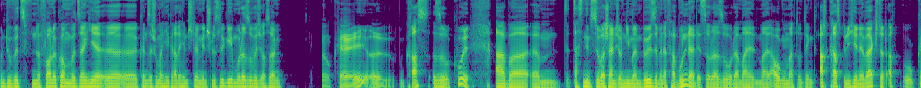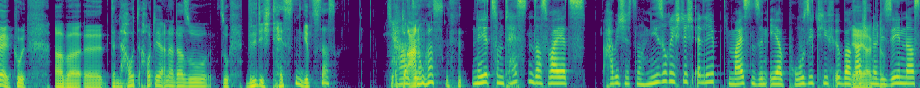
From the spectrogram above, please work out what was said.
und du würdest nach vorne kommen und würdest sagen, hier, äh, äh, können Sie schon mal hier gerade hinstellen, mir den Schlüssel geben oder so, würde ich auch sagen, okay, äh, krass, also cool. Aber ähm, das nimmst du wahrscheinlich auch niemandem böse, wenn er verwundert ist oder so oder mal, mal Augen macht und denkt, ach krass, bin ich hier in der Werkstatt, ach okay, cool. Aber äh, dann haut, haut der einer da so, so, will dich testen, gibt's das? So, Ja, ob du also- Ahnung hast? Nee, zum Testen, das war jetzt, habe ich jetzt noch nie so richtig erlebt. Die meisten sind eher positiv überrascht, Ja, ja, ne? die sehen das.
